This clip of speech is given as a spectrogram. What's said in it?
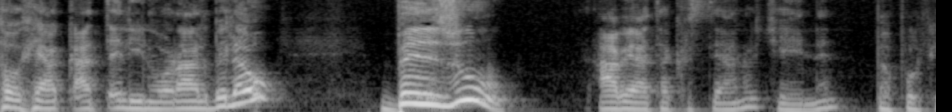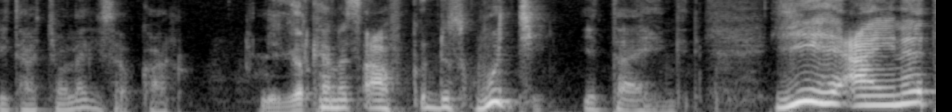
ሰው ሲያቃጥል ይኖራል ብለው ብዙ አብያተ ክርስቲያኖች ይህንን በፑልፒታቸው ላይ ይሰብካሉ። ከመጽሐፍ ቅዱስ ውጭ ይታይ እንግዲህ ይህ አይነት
